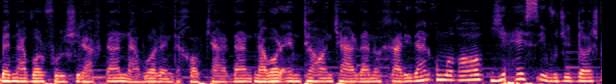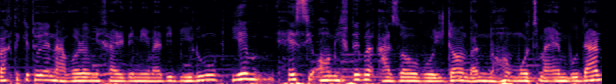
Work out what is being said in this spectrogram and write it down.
به نوار فروشی رفتن نوار انتخاب کردن نوار امتحان کردن و خریدن اون موقع یه حسی وجود داشت. وقتی که تو یه نوار رو میخریدی میمدی بیرون یه حسی آمیخته به عذاب وجدان و نامطمئن بودن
